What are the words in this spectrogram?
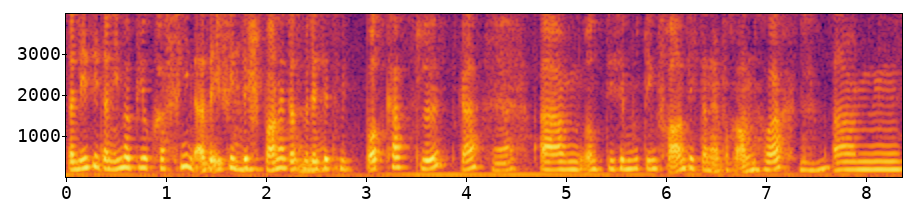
Da lese ich dann immer Biografien. Also ich finde das spannend, dass man das jetzt mit Podcasts löst, gell? ja. ähm, und diese mutigen Frauen sich dann einfach anhorcht. Ähm,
